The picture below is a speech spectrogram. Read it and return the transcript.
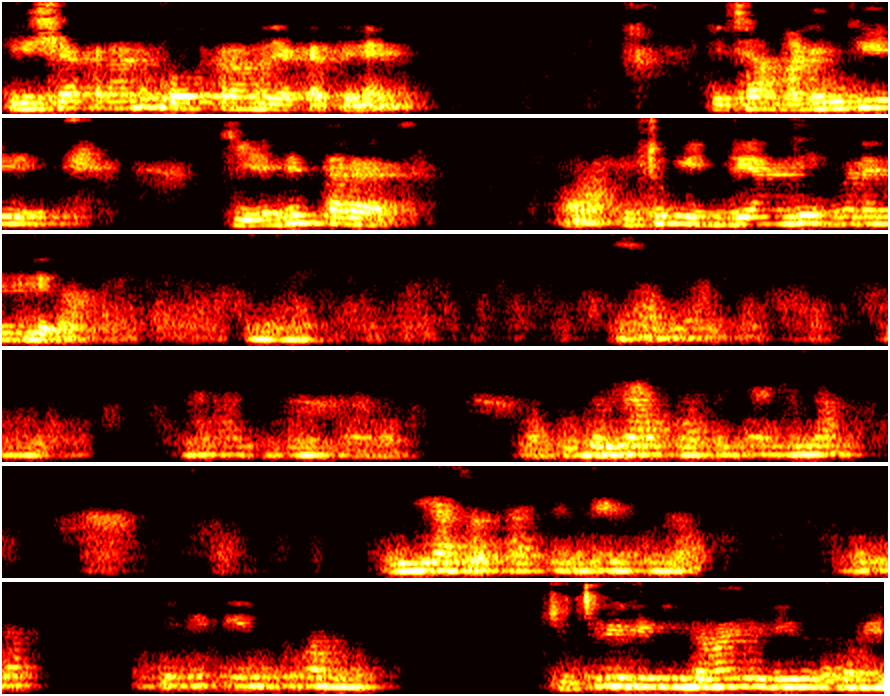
ඊර්ෂ්‍යා කරන්න කෝප කරන්න දෙයක් නැත්තේ නේ. එචා මනින්ජී කියන්නේ තර ඉතුරු ඉන්ද්‍රියන්ගේ එහෙම නැති කියලා උදේට පස්සේ ඉන්න ඊයසකට දෙන්නා මොකද ඉතින් තියෙන තුමන් චිත්‍රයේදී තමයි නේද තමයි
